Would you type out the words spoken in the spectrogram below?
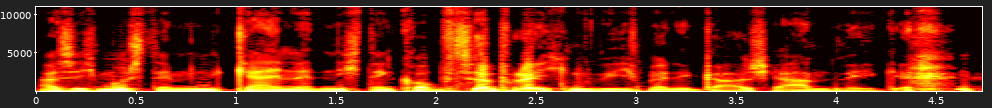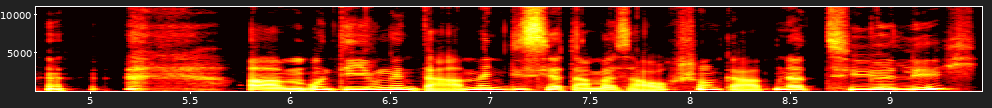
Also ich musste ihm keine, nicht den Kopf zerbrechen, wie ich meine Gage anlege. ähm, und die jungen Damen, die es ja damals auch schon gab, natürlich,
